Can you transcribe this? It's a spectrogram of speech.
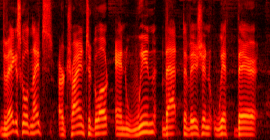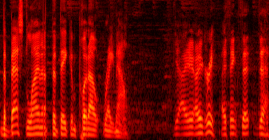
the Vegas Golden Knights are trying to go out and win that division with their the best lineup that they can put out right now. Yeah, I, I agree. I think that the,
